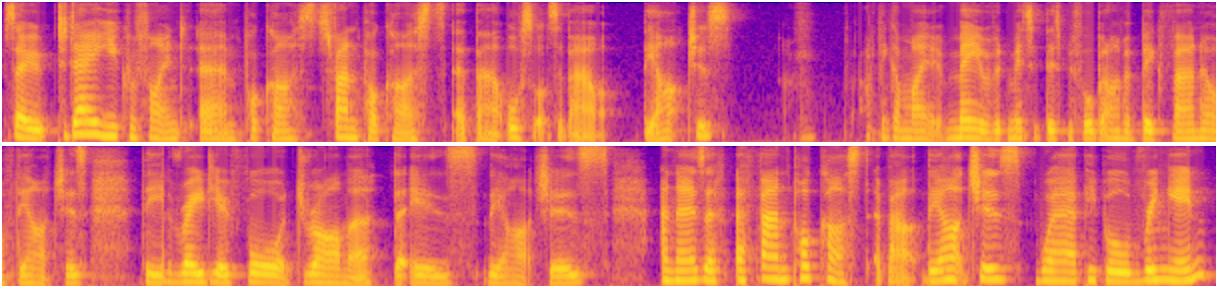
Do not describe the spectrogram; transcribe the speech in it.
So today you can find um, podcasts, fan podcasts about all sorts about the Archers. I think I might may have admitted this before, but I'm a big fan of The Archers, the Radio 4 drama that is The Archers. And there's a, a fan podcast about The Archers where people ring in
